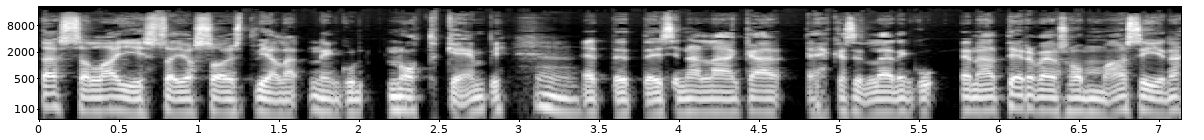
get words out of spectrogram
tässä lajissa, jos olisit vielä niin kuin notkeampi. Mm. Että et ei sinälläänkään ehkä silleen niin kuin enää terveyshommaa siinä.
